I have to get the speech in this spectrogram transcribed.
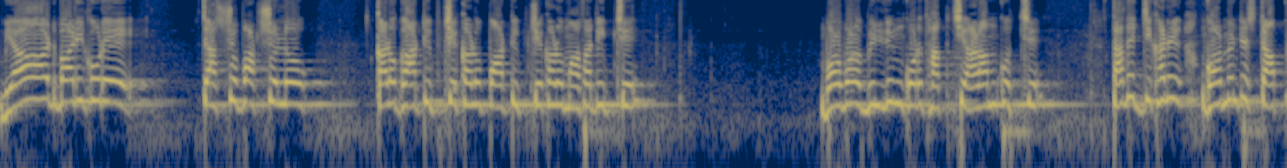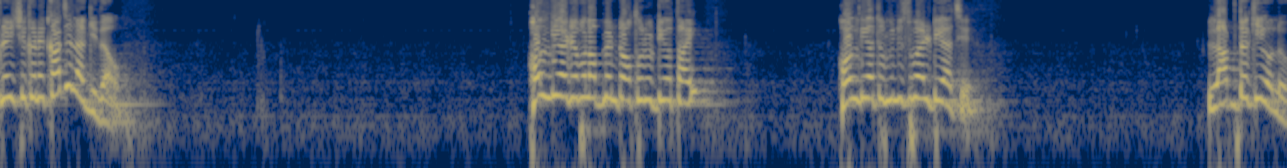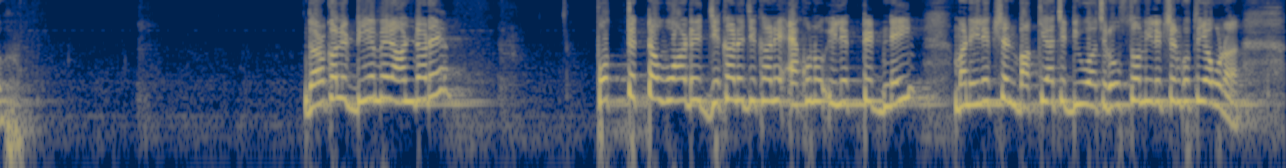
বিরাট বাড়ি করে চারশো, পাঁচশো লোক, কারও গা টিপছে, কারও পা টিপছে, কারও মাথা টিপছে। বড় বড় বিল্ডিং করে থাকছে, আরাম করছে। তাদের যেখানে গভর্নমেন্টের স্টাফ নেই, সেখানে কাজে লাগিয়ে দাও। হলদিয়া ডেভেলপমেন্ট অথরিটিও তাই। হলদিয়া তো মিউনিসিপ্যালিটি আছে। লাভটা কি হলো? দরকারে ডিএম এর আন্ডারে প্রত্যেকটা ওয়ার্ডে যেখানে যেখানে এখনও ইলেক্টেড নেই মানে ইলেকশন বাকি আছে ডিউ আছে, রোজ তো আমি ইলেকশন করতে যাব না।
